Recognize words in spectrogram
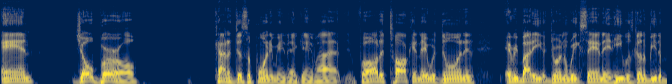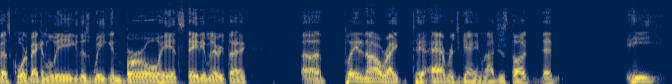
And Joe Burrow kind of disappointed me in that game. I for all the talking they were doing and everybody during the week saying that he was going to be the best quarterback in the league this week in Burrowhead Stadium and everything. Uh, played an all right to average game. I just thought that he,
